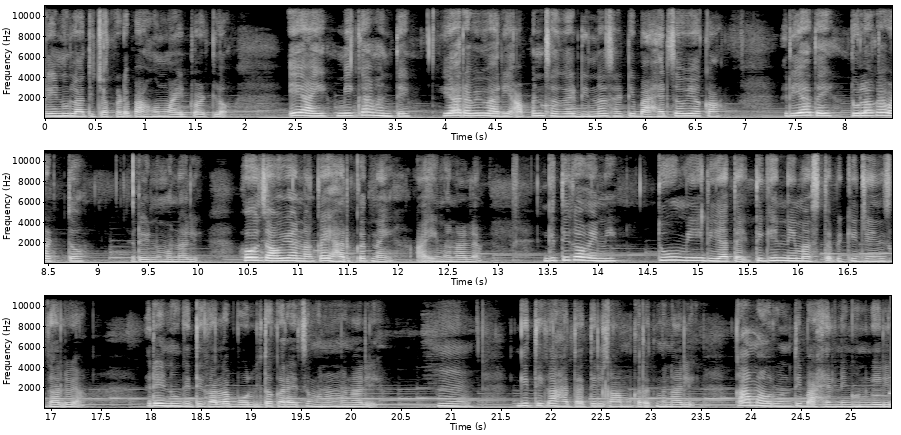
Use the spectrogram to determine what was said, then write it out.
रेणूला तिच्याकडे पाहून वाईट वाटलं. ए आई मी काय म्हणते? या रविवारी आपण सगळे डिनरसाठी बाहेर जाऊया का? रियाताई तुला काय वाटतं? रेणू म्हणाली. हो जाऊया ना काही हरकत नाही आई म्हणाल्या. गीतिका वहिनी तू मी रियाताई तिघींनी मस्तपैकी जीन्स घालूया. रेणू गीतिकाला बोलतं करायचं म्हणून म्हणाली. गीतिका हातातील काम करत म्हणाली. काम आवरून ती बाहेर निघून गेली.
